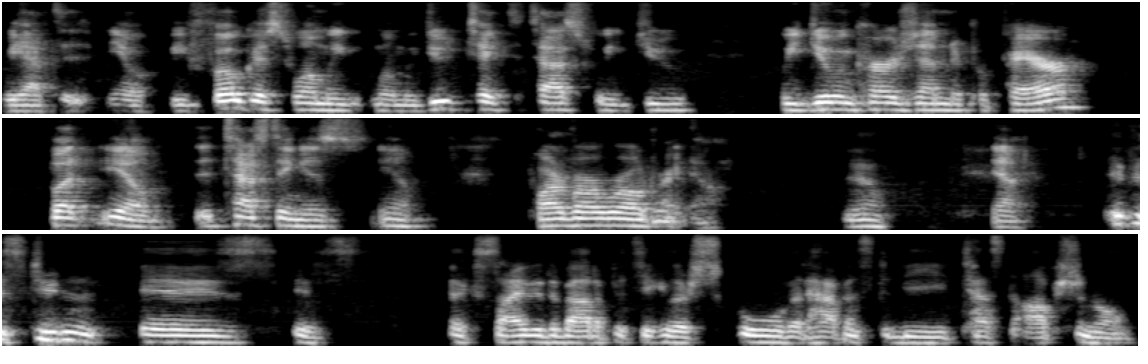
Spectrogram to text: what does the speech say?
We have to, you know, be focused when we when we do take the test. We do we do encourage them to prepare, but you know, the testing is you know part of our world right now. Yeah. Yeah. If a student is is excited about a particular school that happens to be test optional,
